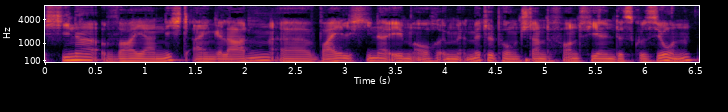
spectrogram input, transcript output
China war ja nicht eingeladen, äh, weil China eben auch im Mittelpunkt stand von vielen Diskussionen,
